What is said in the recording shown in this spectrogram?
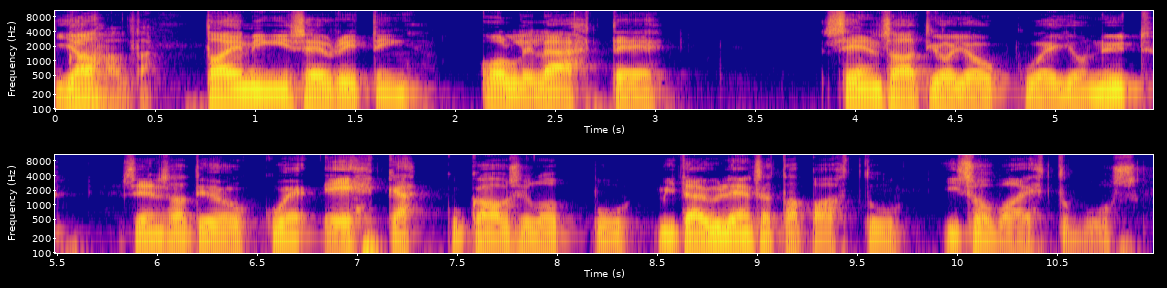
ja kannalta. timing is everything. Olli lähtee, sensaatiojoukkue jo nyt, sensaatiojoukkue ehkä, kun kausi loppuu. Mitä yleensä tapahtuu? Iso vaihtuvuus.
